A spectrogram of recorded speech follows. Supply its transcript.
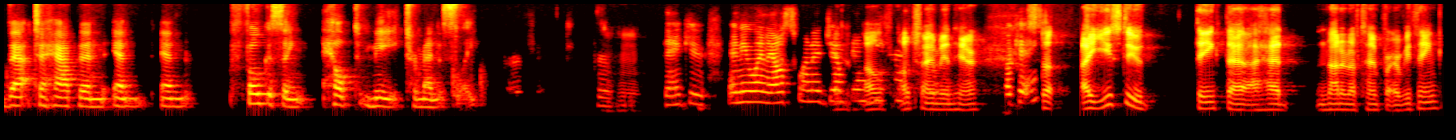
that to happen and and focusing helped me tremendously. Perfect. Mm-hmm. Thank you. Anyone else want to jump in? I'll, here? I'll chime in here. Okay. So I used to think that I had not enough time for everything,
